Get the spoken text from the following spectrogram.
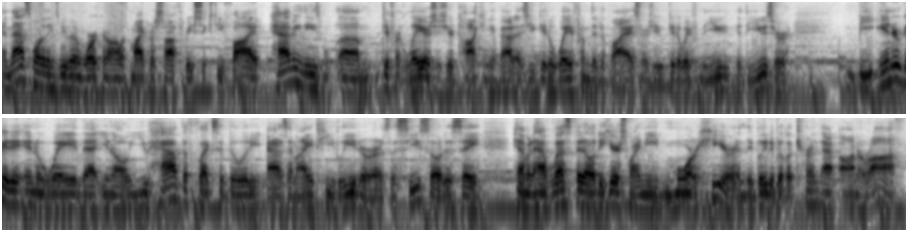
And that's one of the things we've been working on with Microsoft 365. Having these um, different layers, as you're talking about, as you get away from the device or as you get away from the, the user, be integrated in a way that you know you have the flexibility as an IT leader or as a CISO to say, hey, I'm going to have less fidelity here, so I need more here, and the ability to be able to turn that on or off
